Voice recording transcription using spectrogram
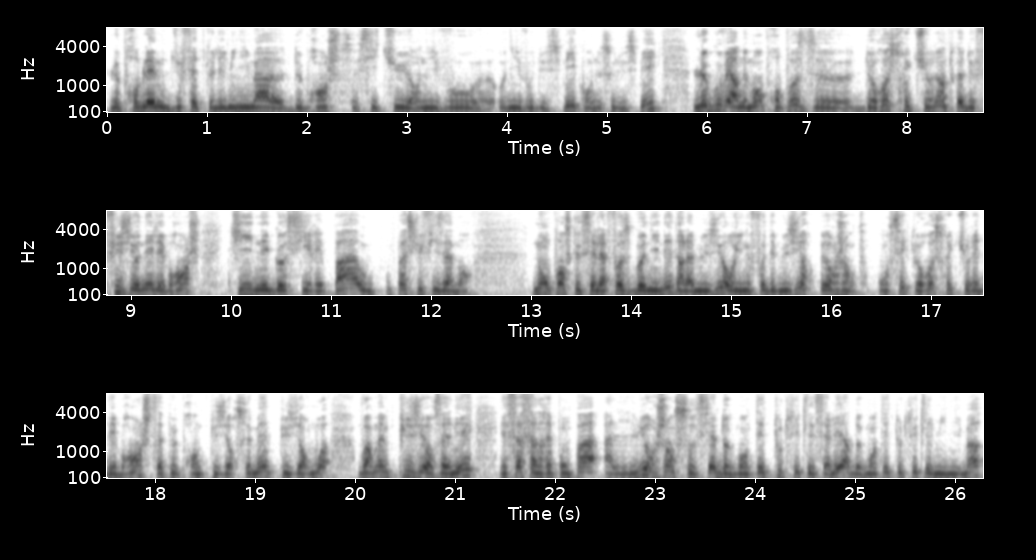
le problème du fait que les minima de branches se situent euh, au niveau du SMIC ou en dessous du SMIC, le gouvernement propose de, restructurer, en tout cas de fusionner les branches qui négocieraient pas ou, pas suffisamment. Nous, on pense que c'est la fausse bonne idée dans la mesure où il nous faut des mesures urgentes. On sait que restructurer des branches, ça peut prendre plusieurs semaines, plusieurs mois, voire même plusieurs années. Et ça, ça ne répond pas à l'urgence sociale d'augmenter tout de suite les salaires, d'augmenter tout de suite les minima.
